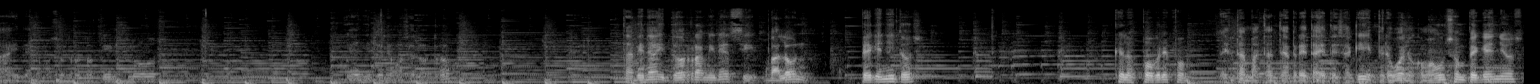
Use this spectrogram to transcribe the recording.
Ahí tenemos otro otocinclus. Y allí tenemos el otro. También hay dos Ramirezi balón pequeñitos. Que los pobres pues, están bastante apretadetes aquí. Pero bueno, como aún son pequeños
